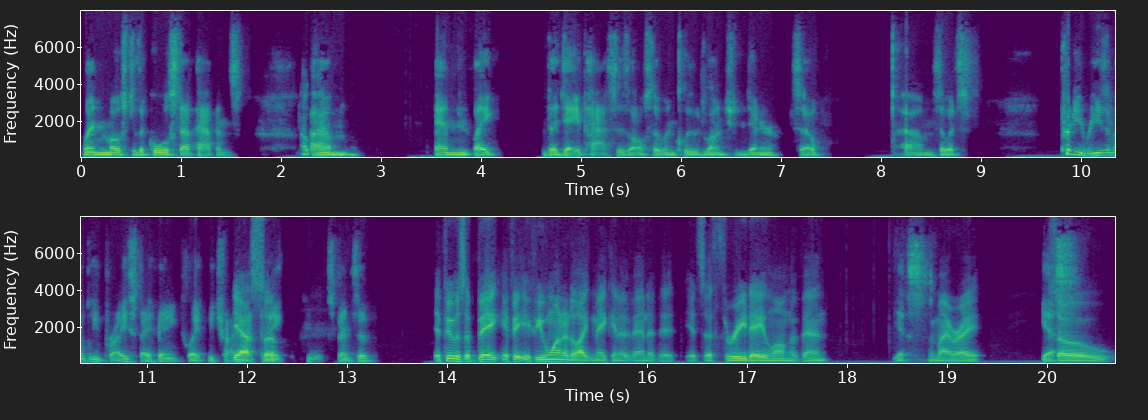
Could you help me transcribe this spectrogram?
when most of the cool stuff happens. okay. Um, and like the day passes also include lunch and dinner, so um, so it's pretty reasonably priced. I think. Like we try Yeah, not so- to make it too expensive. If it was a big if if you wanted to like make an event of it it's a three day long event Yes. am i right Yes. so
